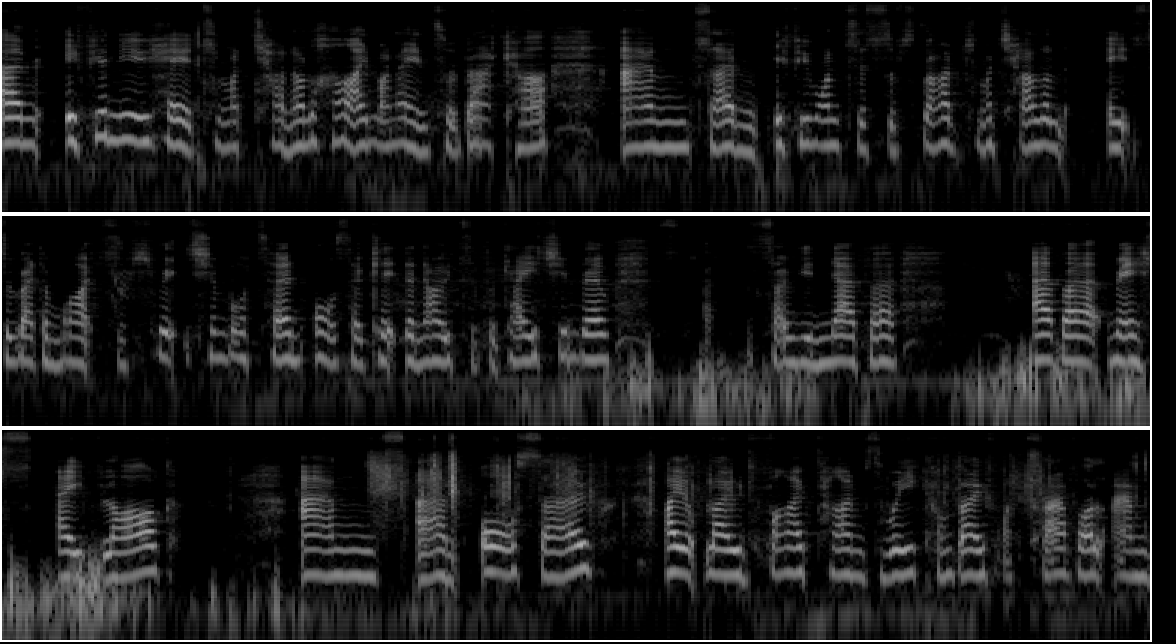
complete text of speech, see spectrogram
um, if you're new here to my channel, hi, my name's Rebecca, and um, if you want to subscribe to my channel, it's the red and white subscription button. Also, click the notification bell so you never ever miss a vlog. And um, also, I upload five times a week on both my travel and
